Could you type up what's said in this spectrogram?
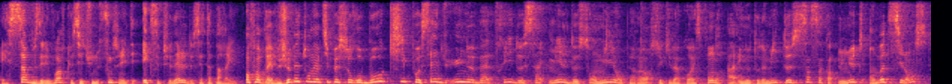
Et ça, vous allez voir que c'est une fonctionnalité exceptionnelle de cet appareil. Enfin bref, je vais tourner un petit peu ce robot qui possède une batterie de 5200 mAh, ce qui va correspondre à une autonomie de 150 minutes en mode silence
